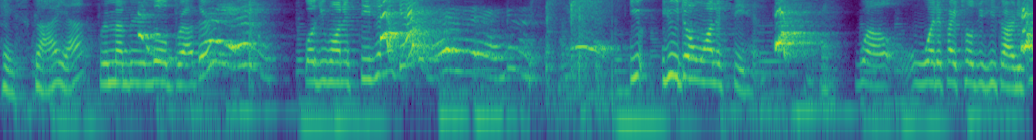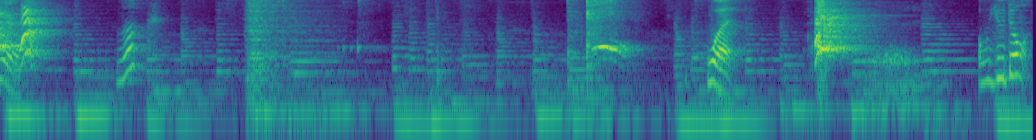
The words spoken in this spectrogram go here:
Hey, Skaya, remember your little brother? Well, you want to see him again? You, you don't want to see him. Well, what if I told you he's already here? Look. What? Oh, you don't.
